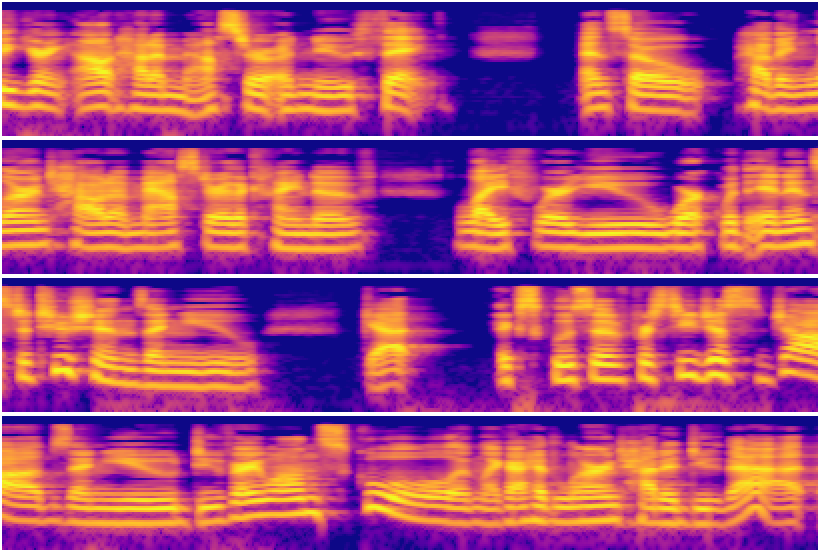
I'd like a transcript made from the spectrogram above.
figuring out how to master a new thing. And so, having learned how to master the kind of life where you work within institutions and you get exclusive prestigious jobs and you do very well in school. And like I had learned how to do that.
